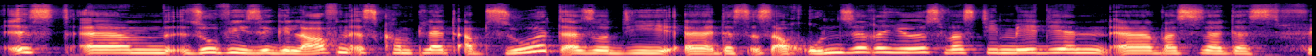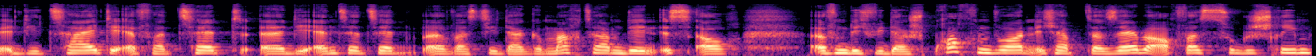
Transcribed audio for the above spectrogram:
ist, ähm, so wie sie gelaufen ist, komplett absurd. Also die, äh, das ist auch unseriös, was die Medien, äh, was das für die Zeit, die FAZ, äh, die NZZ, äh, was die da gemacht haben, denen ist auch öffentlich widersprochen worden. Ich habe da selber auch was zu geschrieben.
